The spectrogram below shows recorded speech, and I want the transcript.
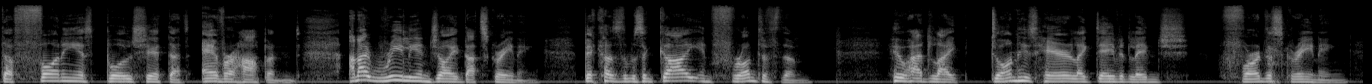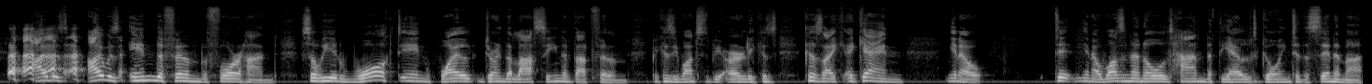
the funniest bullshit that's ever happened. And I really enjoyed that screening because there was a guy in front of them who had like done his hair like David Lynch for the screening. I was I was in the film beforehand, so he had walked in while during the last scene of that film because he wanted to be early because because like again, you know, you know wasn't an old hand at the old going to the cinema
